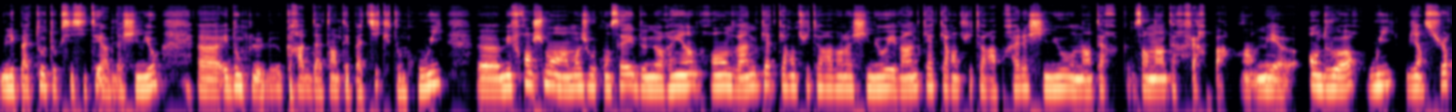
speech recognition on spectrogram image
l'hépatotoxicité hein, de la chimio et donc le, grade d'atteinte hépatique. Donc oui, mais franchement, hein, moi je vous conseille de ne rien prendre 24-48 heures avant la chimio et 24-48 heures après la chimio. On inter comme ça, on n'interfère pas. Hein. Mais en dehors, oui, bien sûr.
